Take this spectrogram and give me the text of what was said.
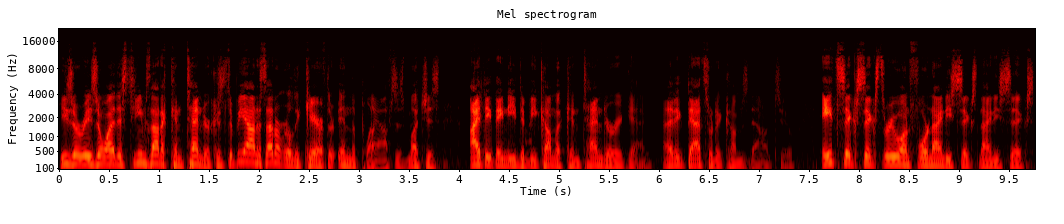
He's a reason why this team's not a contender. Because to be honest, I don't really care if they're in the playoffs as much as I think they need to become a contender again. And I think that's what it comes down to. 866 314 9696.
